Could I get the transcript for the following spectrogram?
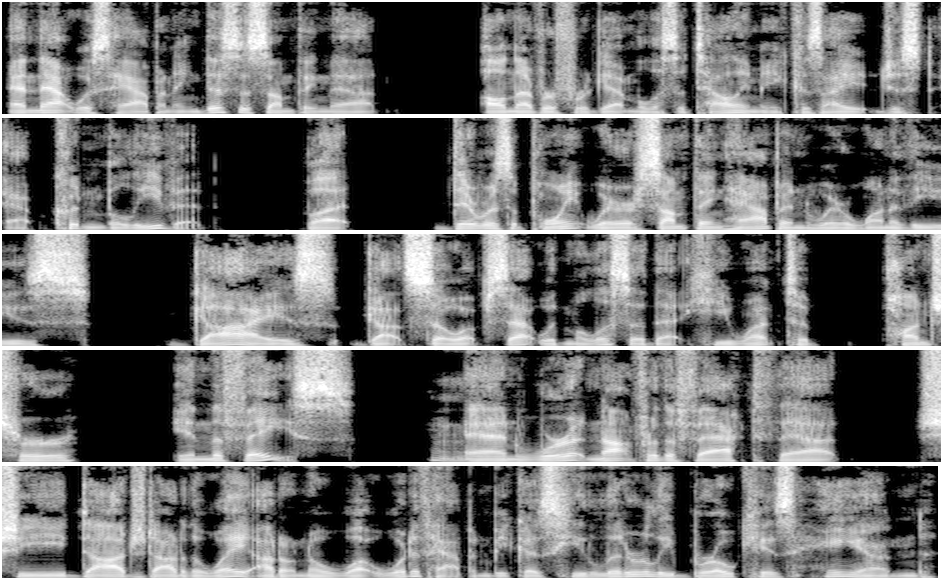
And that was happening. This is something that I'll never forget Melissa telling me because I just uh, couldn't believe it. But there was a point where something happened where one of these guys got so upset with Melissa that he went to punch her in the face. Hmm. And were it not for the fact that she dodged out of the way, I don't know what would have happened because he literally broke his hand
